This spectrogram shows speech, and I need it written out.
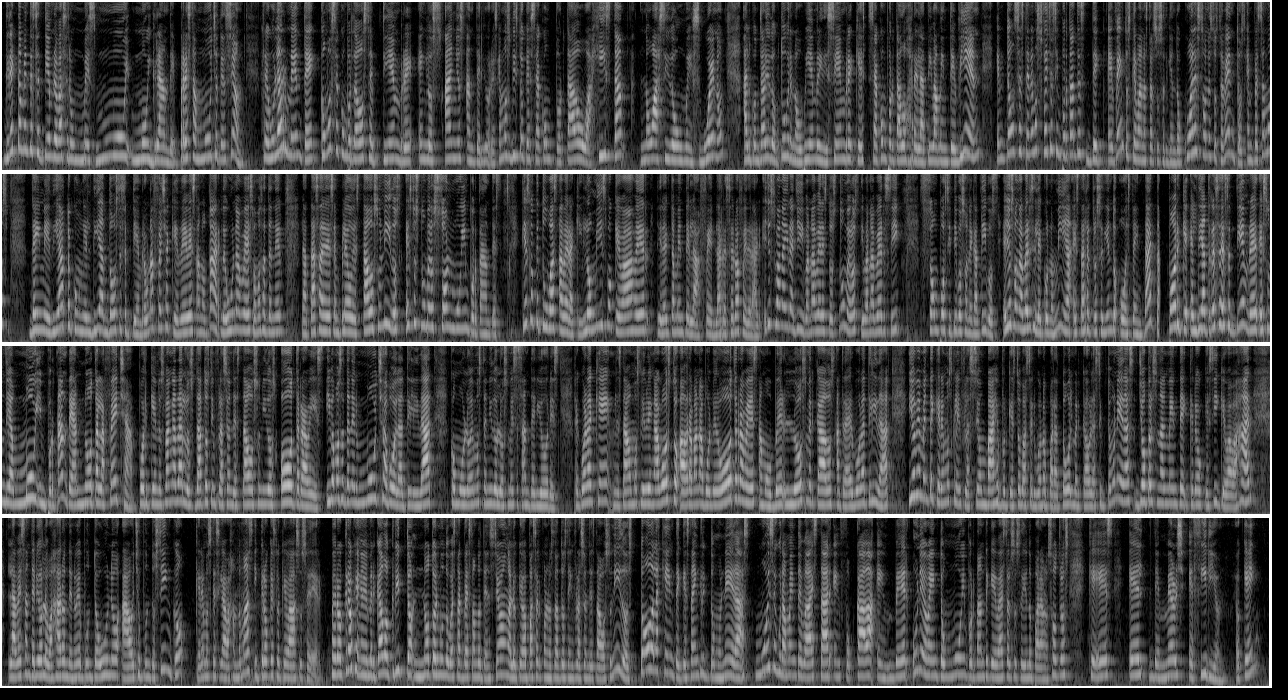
Directamente septiembre va a ser un mes muy, muy grande. Presta mucha atención. Regularmente, ¿cómo se ha comportado septiembre en los años anteriores? Hemos visto que se ha comportado bajista no ha sido un mes bueno, al contrario de octubre, noviembre y diciembre que se ha comportado relativamente bien. Entonces tenemos fechas importantes de eventos que van a estar sucediendo. ¿Cuáles son estos eventos? Empezamos de inmediato con el día 2 de septiembre, una fecha que debes anotar. De una vez vamos a tener la tasa de desempleo de Estados Unidos. Estos números son muy importantes. ¿Qué es lo que tú vas a ver aquí? Lo mismo que va a ver directamente la Fed, la Reserva Federal. Ellos van a ir allí, van a ver estos números y van a ver si son positivos o negativos. Ellos van a ver si la economía está retrocediendo o está intacta. Porque el día 13 de septiembre es un día muy importante, anota la fecha, porque nos van a dar los datos de inflación de Estados Unidos otra vez y vamos a tener mucha volatilidad como lo hemos tenido los meses anteriores. Recuerda que estábamos libre en agosto, ahora van a volver otra vez a mover los mercados, a traer volatilidad y obviamente queremos que la inflación baje porque esto va a ser bueno para todo el mercado de las criptomonedas. Yo personalmente creo que sí, que va a bajar. La vez anterior lo bajaron de 9.1 a 8.5 queremos que siga bajando más y creo que es lo que va a suceder. Pero creo que en el mercado cripto no todo el mundo va a estar prestando atención a lo que va a pasar con los datos de inflación de Estados Unidos. Toda la gente que está en criptomonedas muy seguramente va a estar enfocada en ver un evento muy importante que va a estar sucediendo para nosotros, que es el de Merge Ethereum, ¿ok?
